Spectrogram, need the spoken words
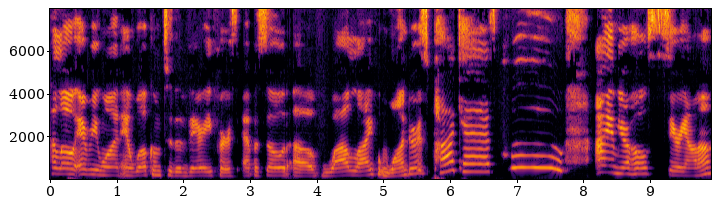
Hello, everyone, and welcome to the very first episode of Wildlife Wonders Podcast. Woo! I am your host, Seriana,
